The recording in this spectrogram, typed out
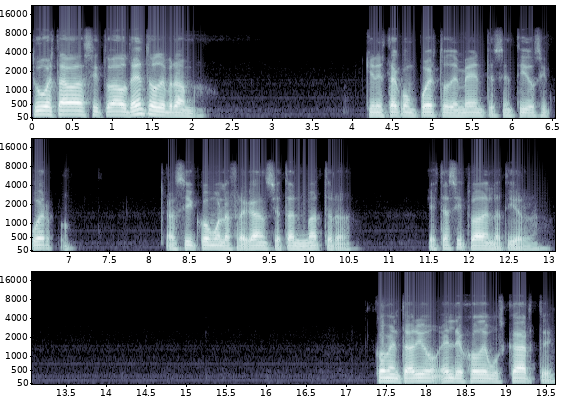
Tú estabas situado dentro de Brahma, quien está compuesto de mente, sentidos y cuerpo, así como la fragancia tan matra está situada en la tierra. Comentario, él dejó de buscarte,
